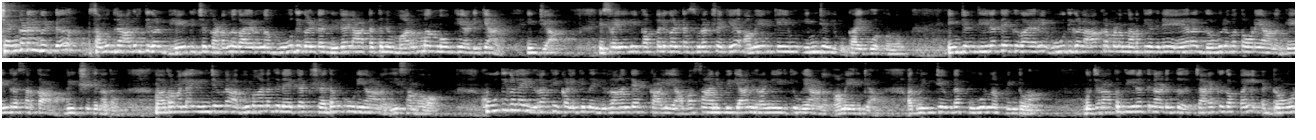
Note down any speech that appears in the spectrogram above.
ചെങ്കടൽ വിട്ട് സമുദ്രാതിർത്തികൾ ഭേദിച്ച് കടന്നു കയറുന്ന ഹൂതികളുടെ നിഴലാട്ടത്തിന് മർമ്മം നോക്കി അടിക്കാൻ ഇന്ത്യ. ഇസ്രയേലി കപ്പലുകളുടെ സുരക്ഷയ്ക്ക് അമേരിക്കയും ഇന്ത്യയും കൈകോർക്കുന്നു. ഇന്ത്യൻ തീരത്തേക്ക് കയറി ഹൂതികൾ ആക്രമണം നടത്തിയതിനെ ഏറെ ഗൗരവത്തോടെയാണ് കേന്ദ്ര സർക്കാർ വീക്ഷിക്കുന്നത്. മാത്രമല്ല ഇന്ത്യയുടെ അഭിമാനത്തിനേറ്റ ക്ഷതം കൂടിയാണ് ഈ സംഭവം. ഹൂതികളെ ഇറക്കി കളിക്കുന്ന ഇറാന്റെ കളി അവസാനിപ്പിക്കാൻ ഇറങ്ങിയിരിക്കുകയാണ് അമേരിക്ക. അതിന് ഇന്ത്യയുടെ പൂർണ പിന്തുണ. ഗുജറാത്ത് തീരത്തിനടുത്ത് ചരക്ക് കപ്പൽ ഡ്രോൺ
